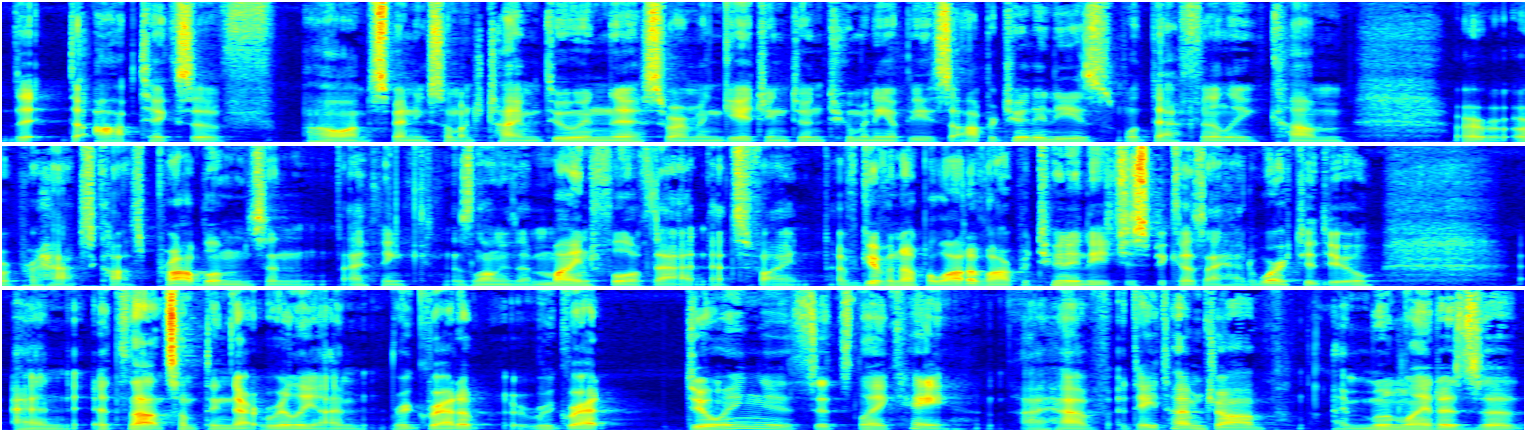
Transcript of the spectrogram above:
the the optics of oh I'm spending so much time doing this or I'm engaging in too many of these opportunities will definitely come or, or perhaps cause problems and I think as long as I'm mindful of that that's fine. I've given up a lot of opportunities just because I had work to do and it's not something that really I'm regret regret doing is it's like, hey, I have a daytime job. I moonlight as a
